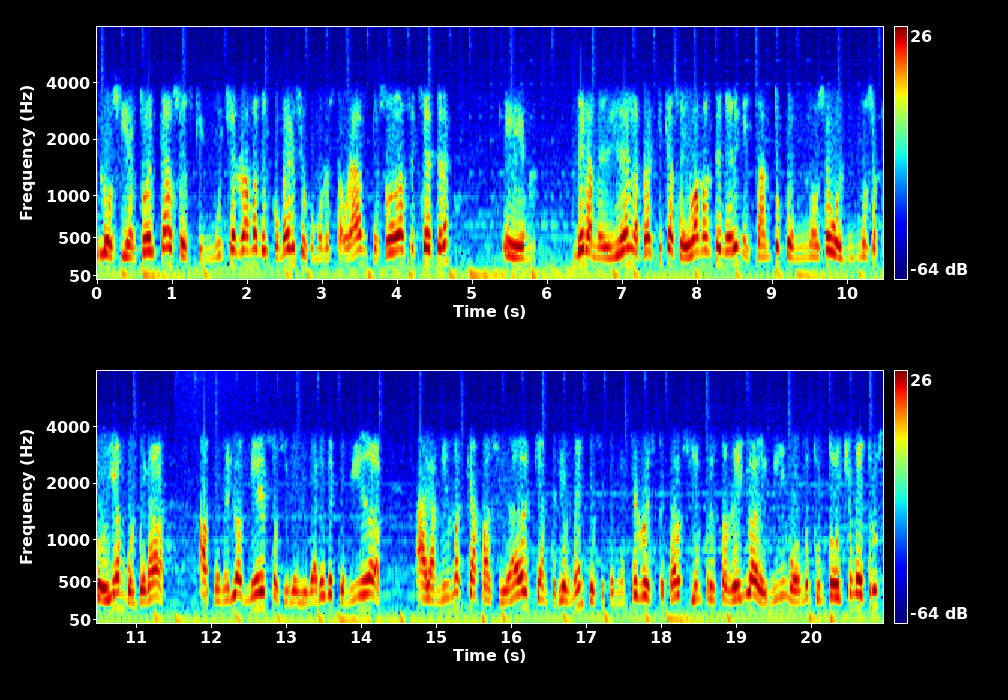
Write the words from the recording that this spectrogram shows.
lo cierto del caso es que en muchas ramas del comercio, como restaurantes, sodas, etcétera, eh, de la medida en la práctica se iba a mantener, en el tanto pues no se no se podían volver a, a poner las mesas y los lugares de comida a la misma capacidad que anteriormente. Se tenía que respetar siempre esta regla de mínimo 1.8 metros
